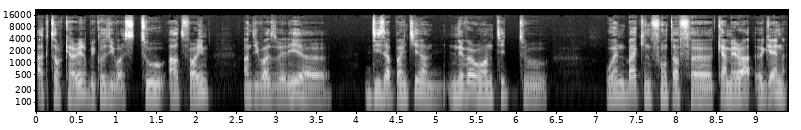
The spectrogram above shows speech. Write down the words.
actor career because it was too hard for him, and he was really uh, disappointed and never wanted to went back in front of a camera again.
